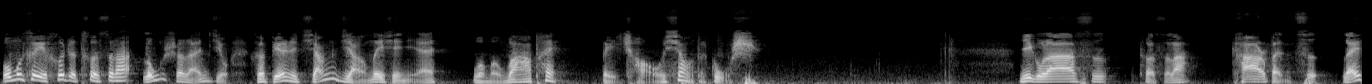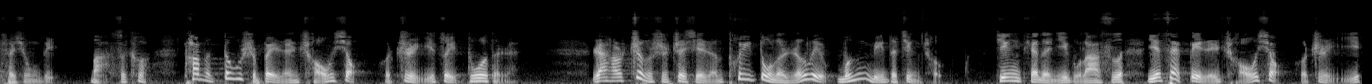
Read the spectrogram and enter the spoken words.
我们可以喝着特斯拉龙舌兰酒，和别人讲讲那些年我们挖派被嘲笑的故事。尼古拉斯·特斯拉、卡尔·本茨、莱特兄弟、马斯克，他们都是被人嘲笑和质疑最多的人。然而，正是这些人推动了人类文明的进程。今天的尼古拉斯也在被人嘲笑和质疑，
